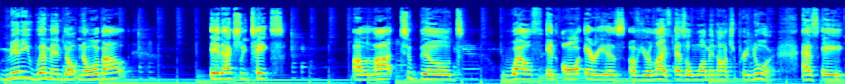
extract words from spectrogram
many women don't know about, it actually takes a lot to build wealth in all areas of your life as a woman entrepreneur, as a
